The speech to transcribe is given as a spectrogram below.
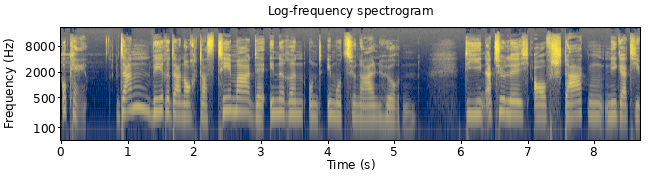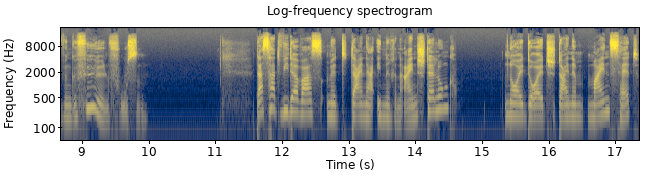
Okay, dann wäre da noch das Thema der inneren und emotionalen Hürden, die natürlich auf starken negativen Gefühlen fußen. Das hat wieder was mit deiner inneren Einstellung, Neudeutsch deinem Mindset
